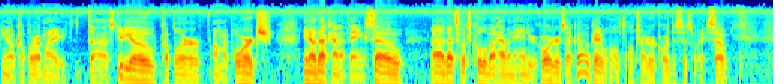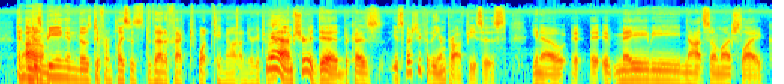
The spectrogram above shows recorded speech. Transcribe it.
you know a couple are at my uh, studio, a couple are on my porch, you know that kind of thing. So uh, that's what's cool about having a handy recorder. It's like, oh, okay, well I'll, I'll try to record this this way. So And does Um, being in those different places did that affect what came out on your guitar? Yeah, I'm sure it did because especially for the improv pieces, you know, it, it, it may be not so much like,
